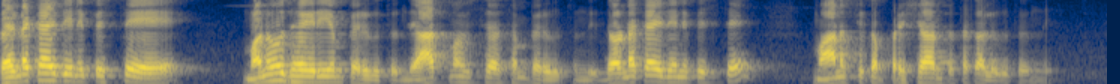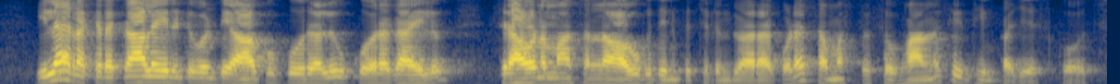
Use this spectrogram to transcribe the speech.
బెండకాయ తినిపిస్తే మనోధైర్యం పెరుగుతుంది ఆత్మవిశ్వాసం పెరుగుతుంది. దొండకాయ తినిపిస్తే మానసిక ప్రశాంతత కలుగుతుంది. ఇలా రకరకాలైనటువంటి ఆకుకూరలు కూరగాయలు శ్రావణ మాసంలో ఆవుకు తినిపించడం ద్వారా కూడా సమస్త శుభాలను సిద్ధింపజేసుకోవచ్చు.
